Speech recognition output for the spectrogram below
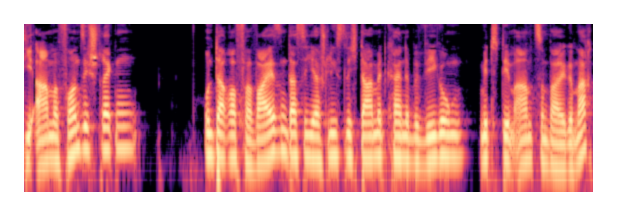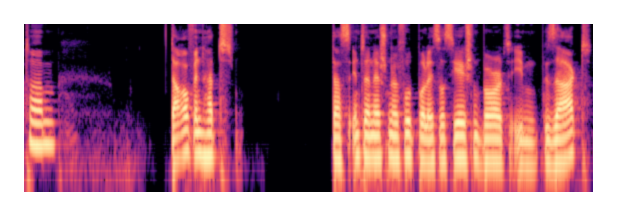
die Arme von sich strecken und darauf verweisen, dass sie ja schließlich damit keine Bewegung mit dem Arm zum Ball gemacht haben Daraufhin hat das International Football Association Board eben gesagt,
